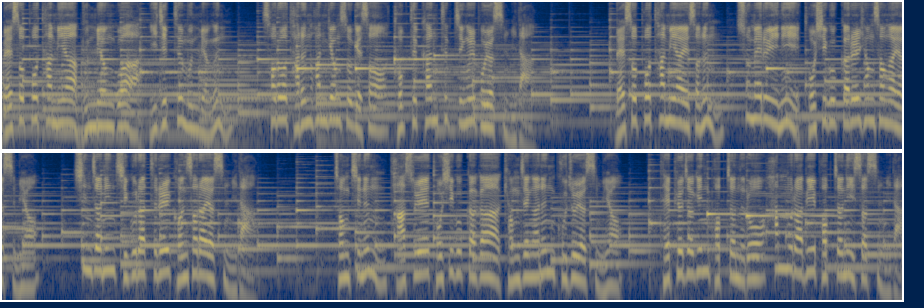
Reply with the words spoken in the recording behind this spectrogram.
메소포타미아 문명과 이집트 문명은 서로 다른 환경 속에서 독특한 특징을 보였습니다. 메소포타미아에서는 수메르인이 도시국가를 형성하였으며 신전인 지구라트를 건설하였습니다. 정치는 다수의 도시국가가 경쟁하는 구조였으며 대표적인 법전으로 함무라비 법전이 있었습니다.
